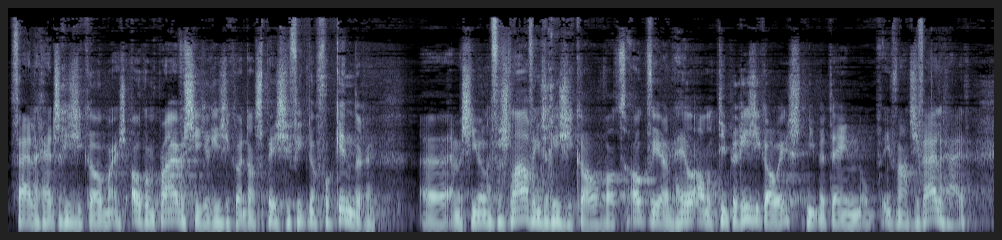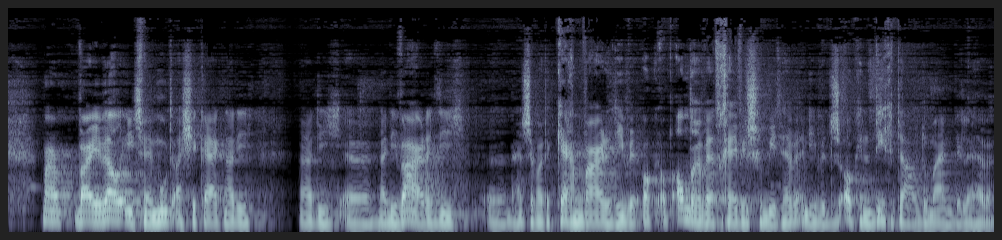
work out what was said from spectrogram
veiligheidsrisico, maar is ook een privacyrisico en dan specifiek nog voor kinderen. Uh, en misschien wel een verslavingsrisico, wat ook weer een heel ander type risico is. Niet meteen op informatieveiligheid, maar waar je wel iets mee moet als je kijkt naar die naar die, uh, naar die waarden, die, uh, zeg maar de kernwaarden die we ook op andere wetgevingsgebied hebben en die we dus ook in het digitale domein willen hebben.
